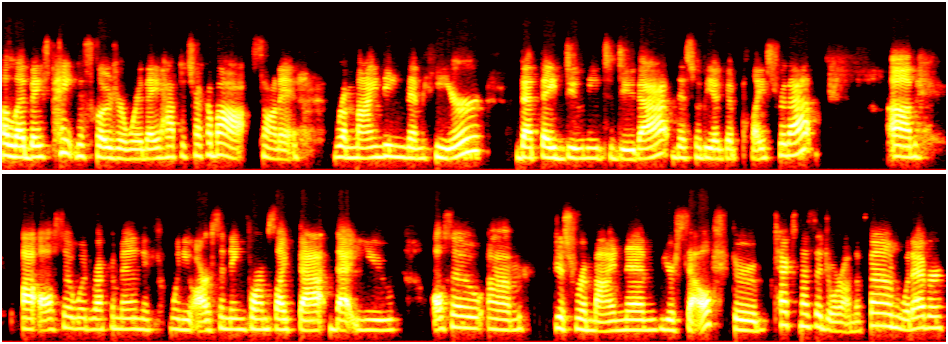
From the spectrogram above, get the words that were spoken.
a lead-based paint disclosure where they have to check a box on it, reminding them here that they do need to do that. This would be a good place for that. Um, I also would recommend if when you are sending forms like that, that you also um, just remind them yourself through text message or on the phone, whatever,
